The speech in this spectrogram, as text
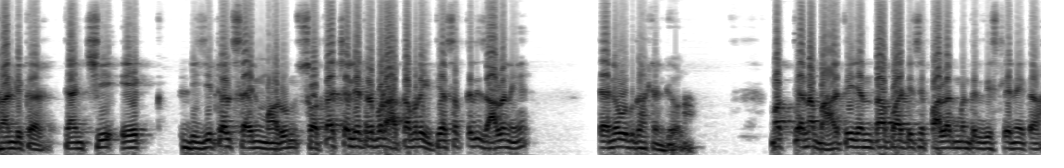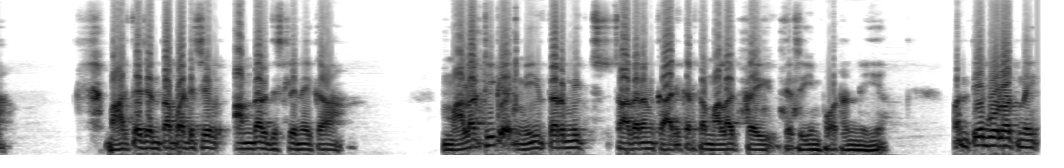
खांडेकर त्यांची एक डिजिटल साईन मारून स्वतःच्या लेटर पण आतापर्यंत इतिहासात कधी झालं नाही त्याने उद्घाटन ठेवलं. मग त्यांना भारतीय जनता पार्टीचे पालकमंत्री दिसले नाही का? भारतीय जनता पार्टीचे आमदार दिसले नाही का? मला ठीक आहे मी तर मी साधारण कार्यकर्ता मला काही त्याचं इम्पॉर्टंट नाही आहे पण ते बोलत नाही.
